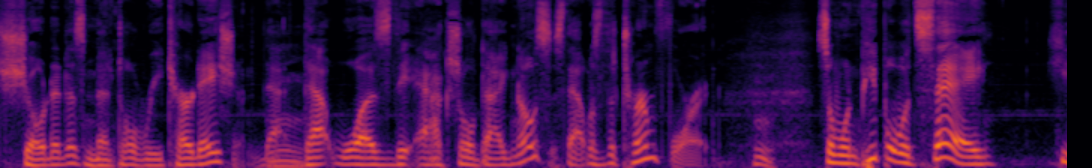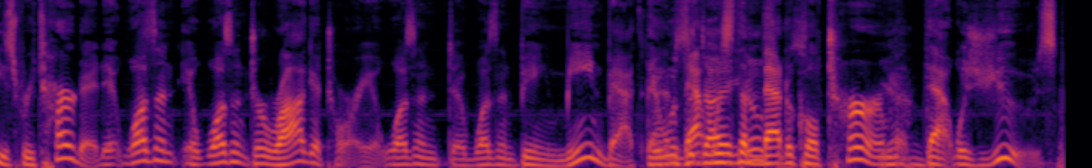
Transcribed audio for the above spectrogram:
showed it as mental retardation. That, that was the actual diagnosis, that was the term for it. So, when people would say, he's retarded. It wasn't. It wasn't derogatory. It wasn't. It wasn't being mean back then. It was that was the medical term that was used.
